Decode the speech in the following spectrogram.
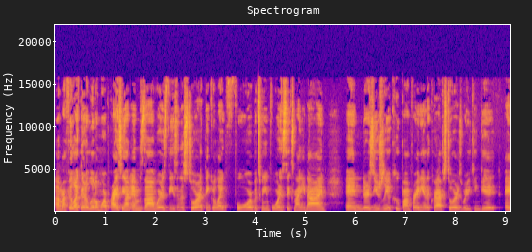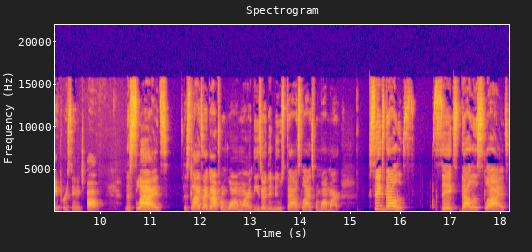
Um, I feel like they're a little more pricey on Amazon, whereas these in the store I think are like four between four and six ninety nine. And there's usually a coupon for any of the craft stores where you can get a percentage off. The slides, the slides I got from Walmart. These are the new style slides from Walmart. Six dollars. Six dollar slides.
